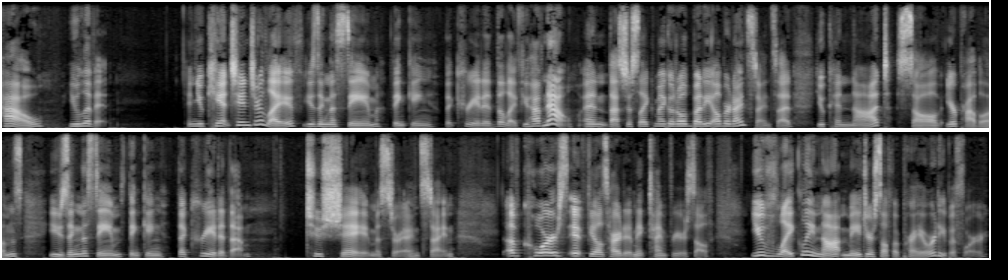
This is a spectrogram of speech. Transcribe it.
how you live it. And you can't change your life using the same thinking that created the life you have now. And that's just like my good old buddy Albert Einstein said you cannot solve your problems using the same thinking that created them. Touche, Mr. Einstein. Of course, it feels hard to make time for yourself you've likely not made yourself a priority before.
